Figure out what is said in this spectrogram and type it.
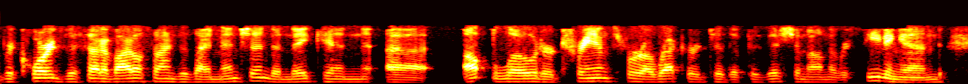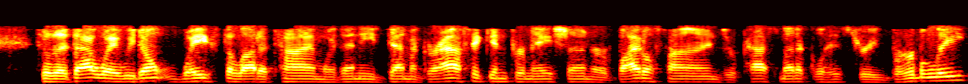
records a set of vital signs, as I mentioned, and they can uh, upload or transfer a record to the physician on the receiving end so that that way we don't waste a lot of time with any demographic information or vital signs or past medical history verbally.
